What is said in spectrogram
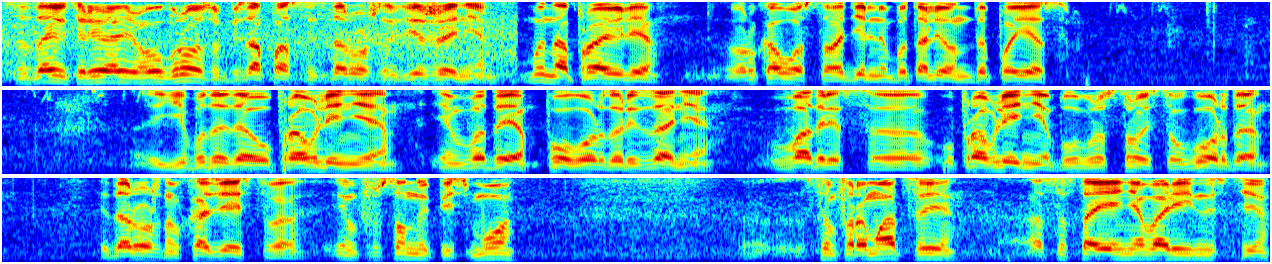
Создают реальную угрозу безопасности дорожного движения. Мы направили руководство отдельного батальона ДПС ГИБДД управления МВД по городу Рязани в адрес э, управления благоустройства города и дорожного хозяйства информационное письмо э, с информацией о состоянии аварийности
